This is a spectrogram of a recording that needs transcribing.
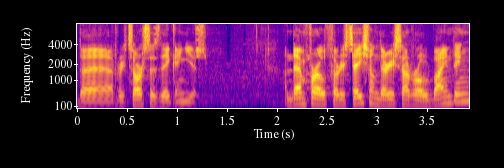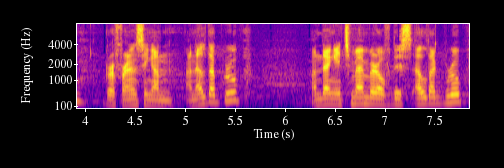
the resources they can use. And then for authorization, there is a role binding referencing an, an LDAP group. And then each member of this LDAP group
